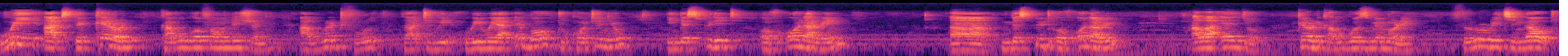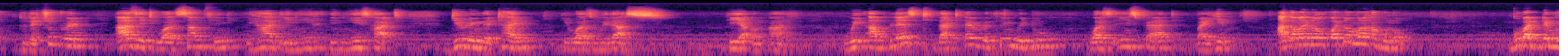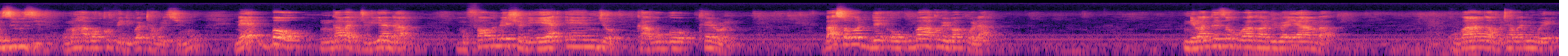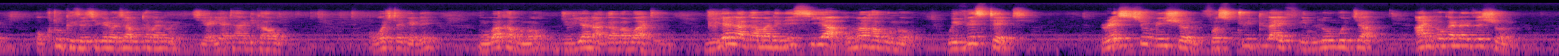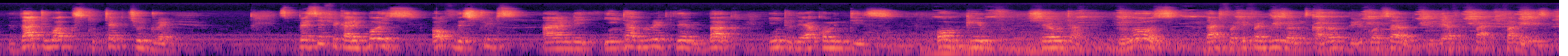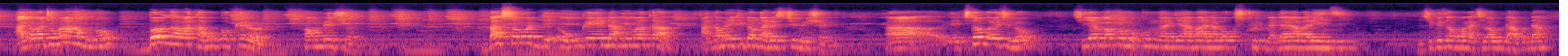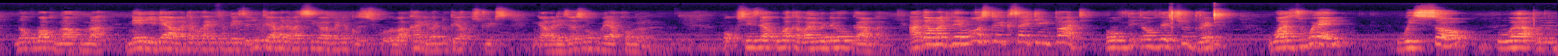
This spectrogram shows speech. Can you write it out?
we at the caron kabugo foundation are grateful that we, we were able to continue in the spirit of honoring uh, in the spirit of honoring our angel Karen Kabugo's memory through reaching out to the children as it was something he had in his, in his heart during the time he was with us here on earth. We are blessed that everything we do was inspired by him. agamba wakubadde omwaka guno gubadde muzibuzibu omwaka gwa covid gwatta buli kimu naye bo nga ba juliana mu foundation eya angel kabugo caron basobodde okubaako bye bakola ne bageza okubaako abantu bebayamba kubanga mutabani we okutuukiriza ekigendwa kya mutabani we kye yali yatandikawo oba okitegedde mu bubaka buno juliana agamba bw'ati juliana agamba nti this year omwaka guno we visited rescue mission for street life in lunguja an organization that works to take children specifically boys off the streets and integrate them back into their communities or give shelter to those that for different reasons cannot be reconciled with their fa families. Agamba nti omwaka guno bo nga bakabugo caron foundation. Basobodde okugenda mu maka agamanyikiddwa nga rescue mission. Ekitongole kino kiyambako mu kuŋŋanya abaana b'oku street naddala abalenzi ekigeza okuba nga kibabudaabuda n'okubakumakuma n'eri eri abo batabuka ne families ejjukira abaana basinga bavanya waka ne baddukira ku streets ng'abalenzi basobola okubeera common. Okusinziira ku bubaka bwayongeddeko okugamba agamba nti the most exciting part of the, of the children was when we saw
